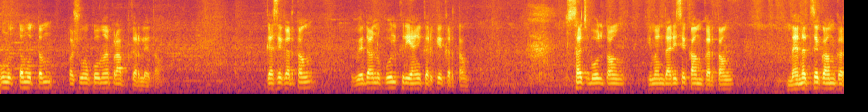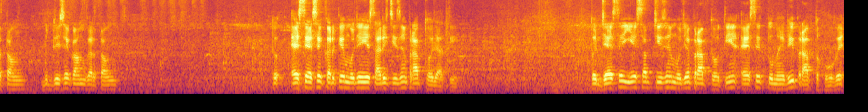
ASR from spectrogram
उन उत्तम उत्तम पशुओं को मैं प्राप्त कर लेता हूँ। कैसे करता हूँ? वेदानुकूल क्रियाएँ करके करता हूँ। सच बोलता हूँ, ईमानदारी से काम करता हूँ, मेहनत से काम करता हूँ, बुद्धि से काम करता हूँ। तो ऐसे ऐसे करके मुझे ये सारी चीज़ें प्राप्त हो जाती हैं। तो जैसे ये सब चीज़ें मुझे प्राप्त होती हैं, ऐसे तुम्हें भी प्राप्त होवे।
